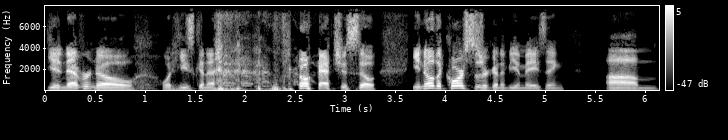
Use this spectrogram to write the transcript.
you never know what he's going to throw at you. So you know the courses are going to be amazing. Um,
